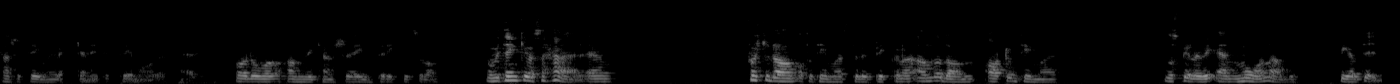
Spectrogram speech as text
kanske tre gånger i veckan i typ tre månader. Herregud. Och då hann vi kanske inte riktigt så långt. Om vi tänker oss så här. Eh, första dagen 8 timmar, ställa ut brickorna. Andra dagen 18 timmar. Då spelade vi en månad speltid.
